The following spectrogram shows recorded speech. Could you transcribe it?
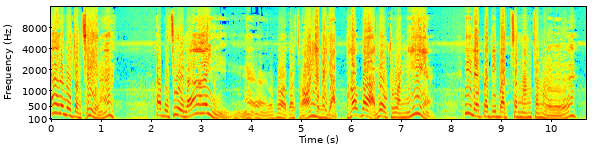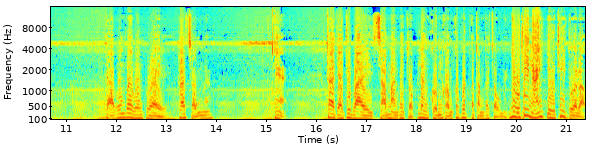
อ่าแล้วไม่ต้องซื้อนะเอาไปซื้อเลยหลวงพ่อก็สอนให้ประหยัด เพราะว่าโลกทวนนี้ นี่แหละปฏิบัติสม่ำเสมอจาพ่อเพื่อพ่อป่วยพระสงฆ์นะเนี่ย ถ้าจะอธิบายสามวันไปจบเรื่องคุณของพระพุทธพระธรรมพระสงฆ์อยู่ที่ไหนอยู่ที่ตัวเรา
